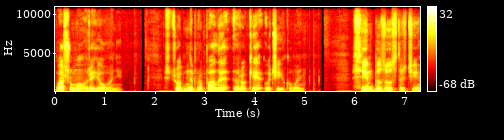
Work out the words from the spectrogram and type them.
вашому регіоні, щоб не пропали роки очікувань. Всім до зустрічі!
